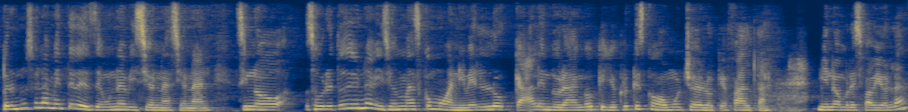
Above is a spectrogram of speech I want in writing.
pero no solamente desde una visión nacional, sino sobre todo de una visión más como a nivel local en Durango, que yo creo que es como mucho de lo que falta. Mi nombre es Fabiola.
